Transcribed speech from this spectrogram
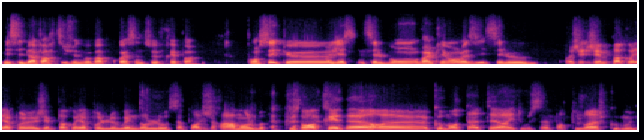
mais c'est bien parti, je ne vois pas pourquoi ça ne se ferait pas. Pensez que Yacine, c'est le bon. Enfin, Clément, vas-y, c'est le. Moi, j'aime pas quand il y a Paul, j'aime pas quand il y a Paul Le Guen dans le lot. Ça porte rarement le. Plus entraîneur, euh, commentateur et tout, ça porte toujours la Shkumun.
